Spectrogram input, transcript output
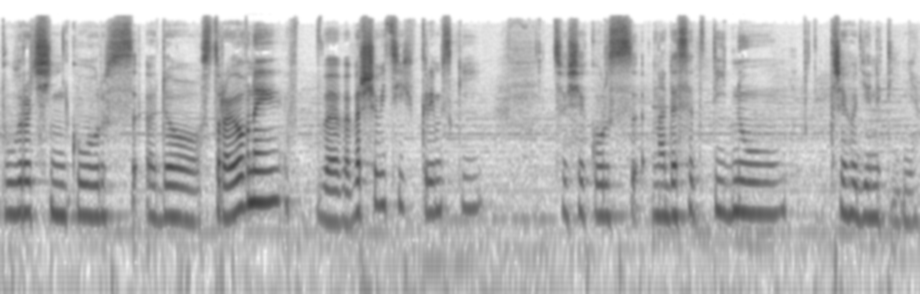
půlroční kurz do strojovny ve, ve Vršovicích v Krymský, což je kurz na 10 týdnů, 3 hodiny týdně.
